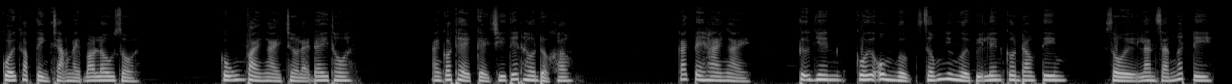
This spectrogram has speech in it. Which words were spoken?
Cô ấy gặp tình trạng này bao lâu rồi? Cũng vài ngày trở lại đây thôi. Anh có thể kể chi tiết hơn được không? Cách đây hai ngày, Tự nhiên cô ấy ôm ngực giống như người bị lên cơn đau tim rồi lan ra ngất đi.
